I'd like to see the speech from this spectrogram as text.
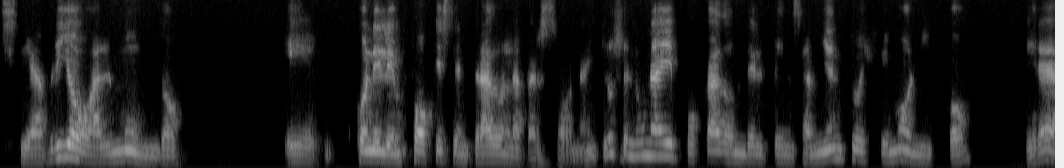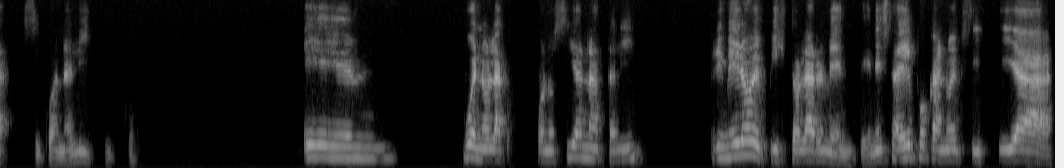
se abrió al mundo eh, con el enfoque centrado en la persona. Incluso en una época donde el pensamiento hegemónico era psicoanalítico. Em, bueno, la conocí a Natalie primero epistolarmente. En esa época no existía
